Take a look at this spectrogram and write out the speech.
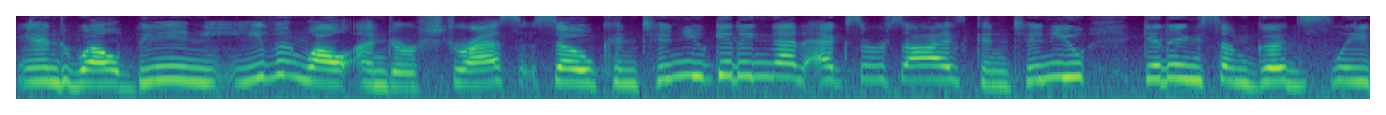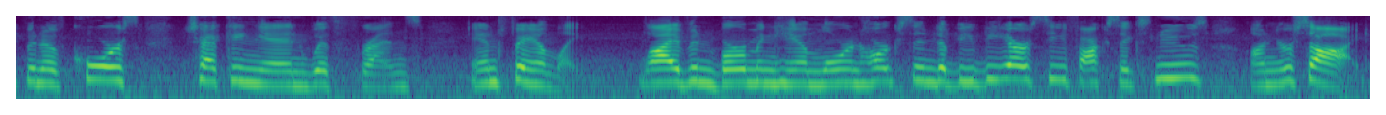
and well being even while under stress. So, continue getting that exercise, continue getting some good sleep, and of course, checking in with friends and family. Live in Birmingham, Lauren Harksen, WBRC Fox 6 News on your side.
